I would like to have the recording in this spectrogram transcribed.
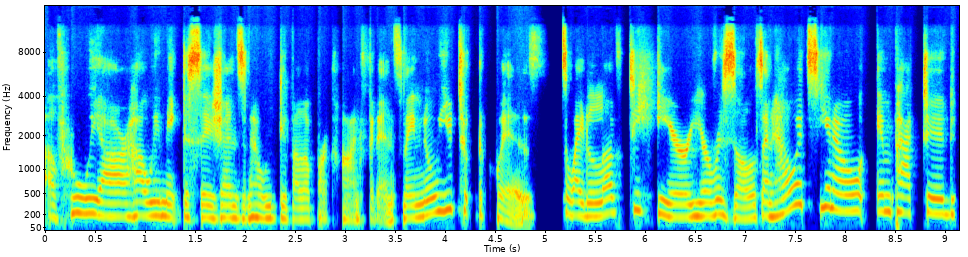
of who we are, how we make decisions, and how we develop our confidence. And I know you took the quiz. So I'd love to hear your results and how it's, you know, impacted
